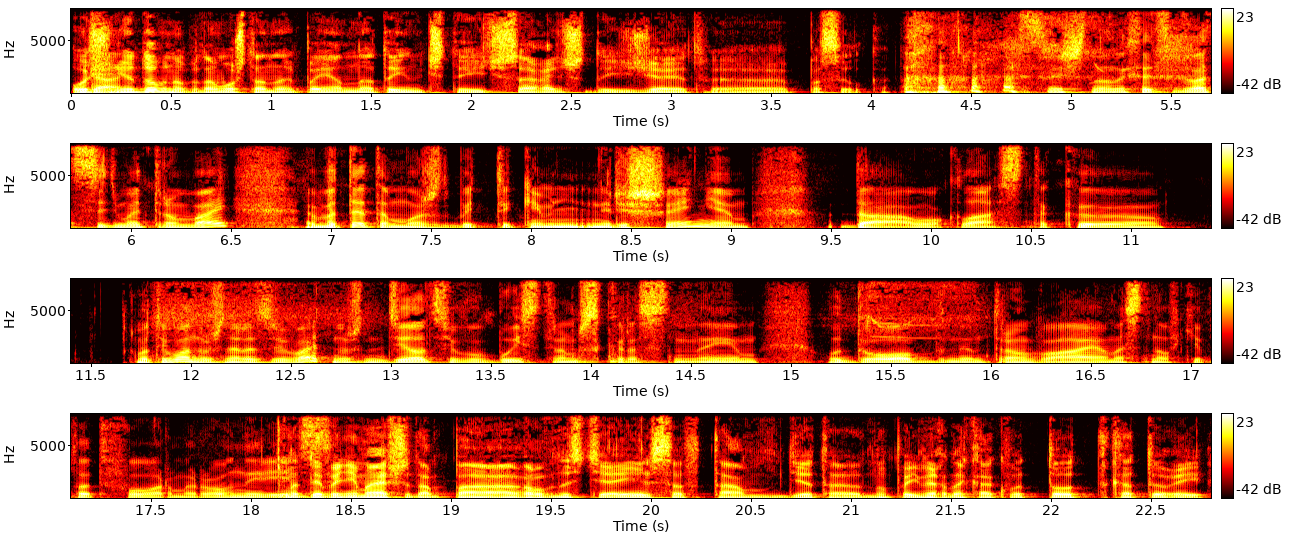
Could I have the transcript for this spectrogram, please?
Очень да. удобно, потому что на, на 3-4 часа раньше доезжает э, посылка. Смешно. Ну, кстати, 27-й трамвай, вот это может быть таким решением. Да, о, класс. Так... Э Вот его нужно развивать, нужно делать его быстрым, скоростным, удобным трамваем, остановки платформы, ровный рельсы. Ну, ты понимаешь, что там по ровности рельсов там где-то, ну, примерно как вот тот, который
